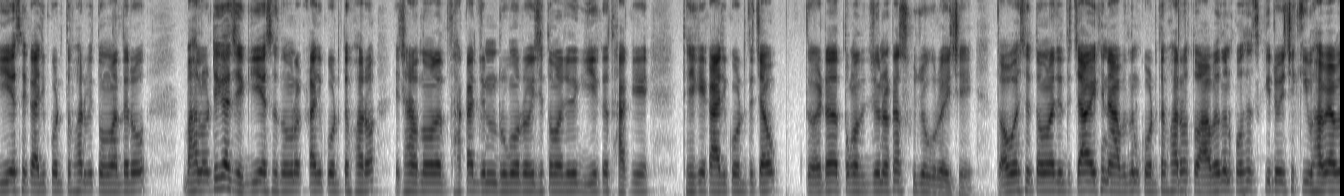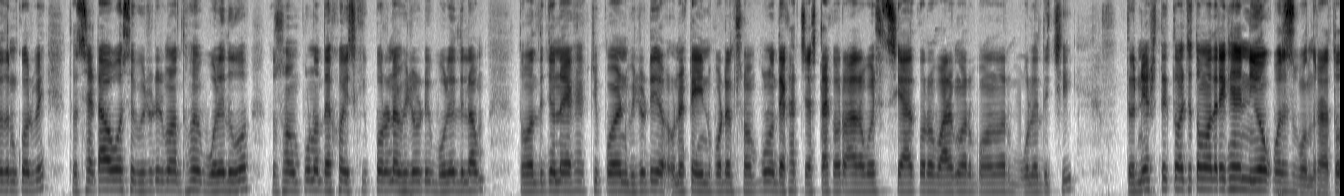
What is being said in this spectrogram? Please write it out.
গিয়ে এসে কাজ করতে পারবে, তোমাদেরও ভালো, ঠিক আছে? গিয়ে এসে তোমরা কাজ করতে পারো। এছাড়াও তোমাদের থাকার জন্য রুমও রয়েছে, তোমরা যদি গিয়ে থাকে, থেকে কাজ করতে চাও, তো এটা তোমাদের জন্য একটা সুযোগ রয়েছে। তো অবশ্যই তোমরা যদি চাও এখানে আবেদন করতে পারো, তো আবেদন প্রসেস কী রয়েছে, কীভাবে আবেদন করবে, তো সেটা অবশ্যই ভিডিওটির মাধ্যমে বলে দেবো। তো সম্পূর্ণ দেখো স্কিপ করো না ভিডিওটি, বলে দিলাম। তোমাদের জন্য এক একটি পয়েন্ট ভিডিওটি অনেকটা ইম্পর্টেন্ট সম্পূর্ণ দেখার চেষ্টা করো, আর অবশ্যই শেয়ার করো, বারংবার বারংবার বলে দিচ্ছি। তো নেক্সট দেখতে পাচ্ছ তোমাদের এখানে নিয়োগ প্রসেস বন্ধুরা। তো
